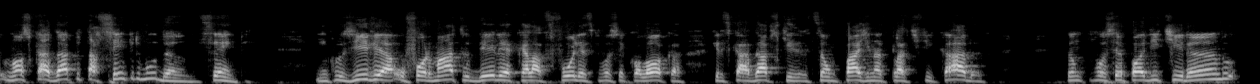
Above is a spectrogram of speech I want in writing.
o nosso cardápio está sempre mudando, sempre. Inclusive, o formato dele é aquelas folhas que você coloca, aqueles cardápios que são páginas plastificadas. Então, você pode ir tirando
